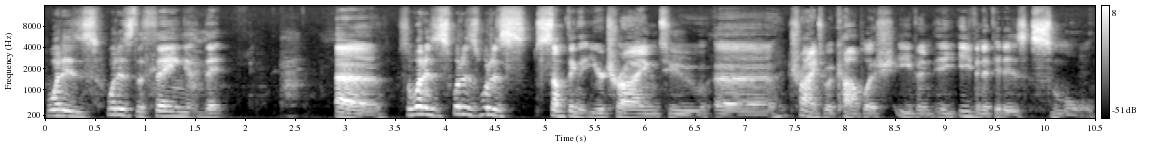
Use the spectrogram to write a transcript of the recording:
what is what is the thing that uh, so what is what is what is something that you're trying to uh, trying to accomplish even even if it is small?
